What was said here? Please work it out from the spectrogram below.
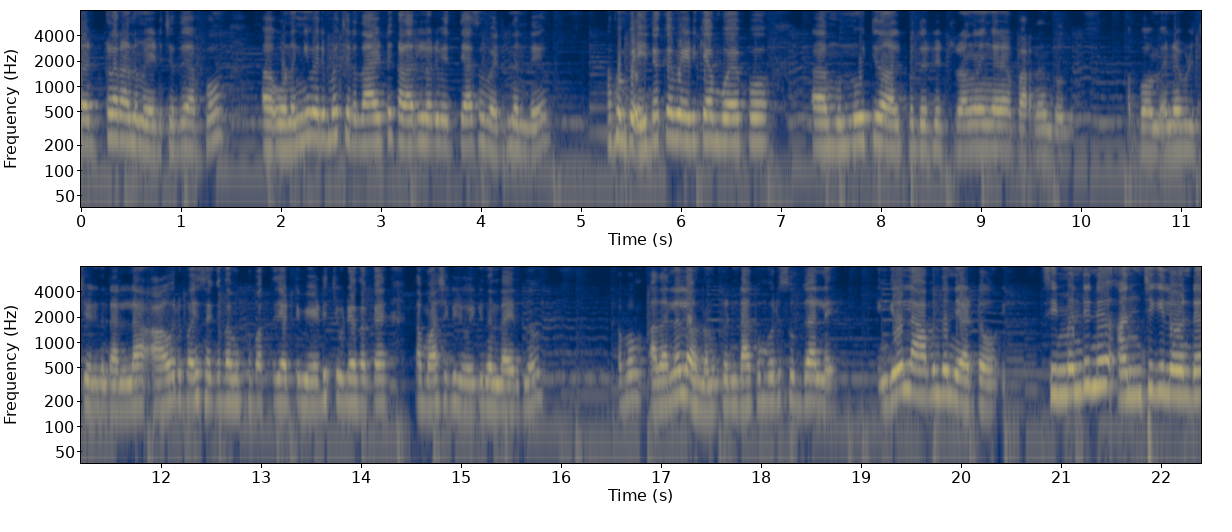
റെഡ് കളറാണ് മേടിച്ചത്. അപ്പോൾ ഉണങ്ങി വരുമ്പോൾ ചെറുതായിട്ട് കളറിൽ ഒരു വ്യത്യാസം വരുന്നുണ്ട്. അപ്പം പെയിന്റൊക്കെ മേടിക്കാൻ പോയപ്പോൾ മുന്നൂറ്റി നാൽപ്പത് ലിറ്റർ അങ്ങനെ ഇങ്ങനെ പറഞ്ഞെന്ന് തോന്നുന്നു. അപ്പം എന്നെ വിളിച്ചു ചോദിക്കുന്നുണ്ട് അല്ല ആ ഒരു പൈസയൊക്കെ നമുക്ക് പത്ത് ചട്ടി മേടിച്ചൂടെ എന്നൊക്കെ തമാശക്ക് ചോദിക്കുന്നുണ്ടായിരുന്നു. അപ്പം അതല്ലല്ലോ നമുക്ക് ഉണ്ടാക്കുമ്പോൾ ഒരു സുഖമല്ലേ എങ്കിലും ലാഭം തന്നെയാട്ടോ സിമെന്റിന് അഞ്ച് കിലോന്റെ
